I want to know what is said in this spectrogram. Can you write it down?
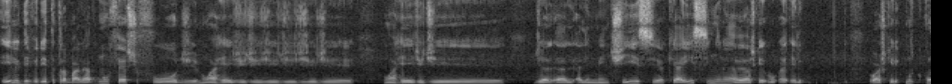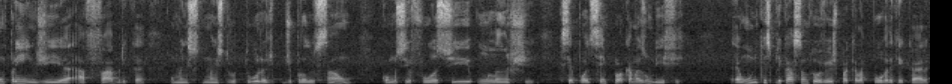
ele deveria ter trabalhado num fast food, numa rede de, de, de, de, de uma rede de de alimentícia, que aí sim, né? Eu acho que ele, eu acho que ele compreendia a fábrica, uma, uma estrutura de, de produção, como se fosse um lanche, que você pode sempre colocar mais um bife. É a única explicação que eu vejo para aquela porra daquele cara.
